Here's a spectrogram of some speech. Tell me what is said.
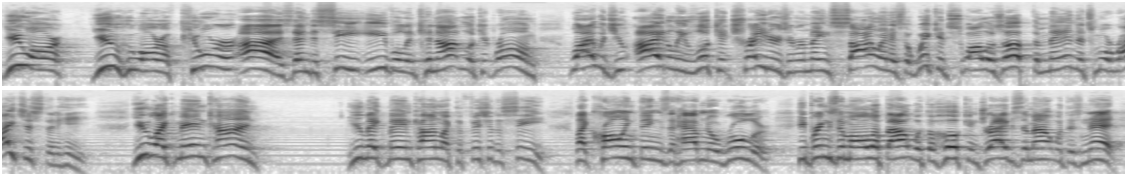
You are you who are of purer eyes than to see evil and cannot look at wrong. Why would you idly look at traitors and remain silent as the wicked swallows up the man that's more righteous than he? You, like mankind, you make mankind like the fish of the sea, like crawling things that have no ruler. He brings them all up out with the hook and drags them out with his net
